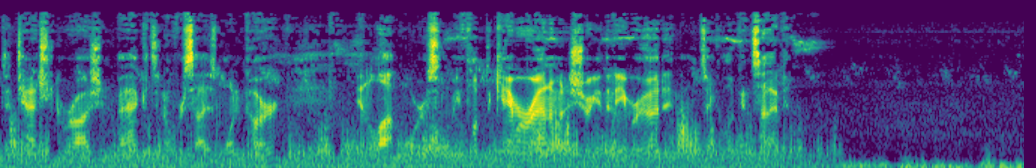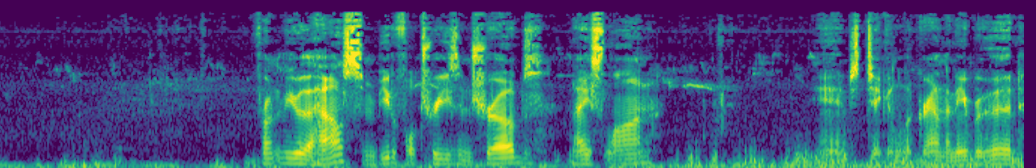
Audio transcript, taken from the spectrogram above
detached garage in back. It's an oversized one car, and a lot more. So let me flip the camera around. I'm going to show you the neighborhood, and we'll take a look inside. Front view of the house, some beautiful trees and shrubs, nice lawn, and just taking a look around the neighborhood.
